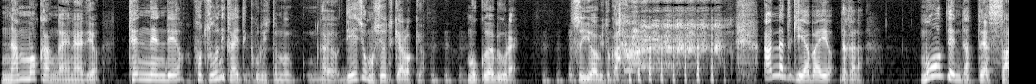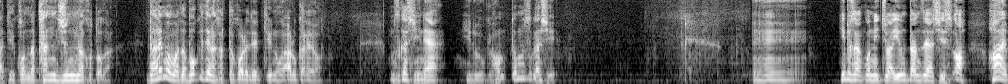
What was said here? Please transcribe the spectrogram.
何も考えないでよ。天然でよ。普通に帰ってくる人のがよ。デージ面白い時あるわけよ。木曜日ぐらい。水曜日とか。あんな時やばいよ。だから盲点だったやつさっていうこんな単純なことが。誰もまだボケてなかったこれでっていうのがあるからよ。難しいね。昼ボケ。ほんと難しい。え、ヒブさんこんにちは。ユンタンゼアシですあはい。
